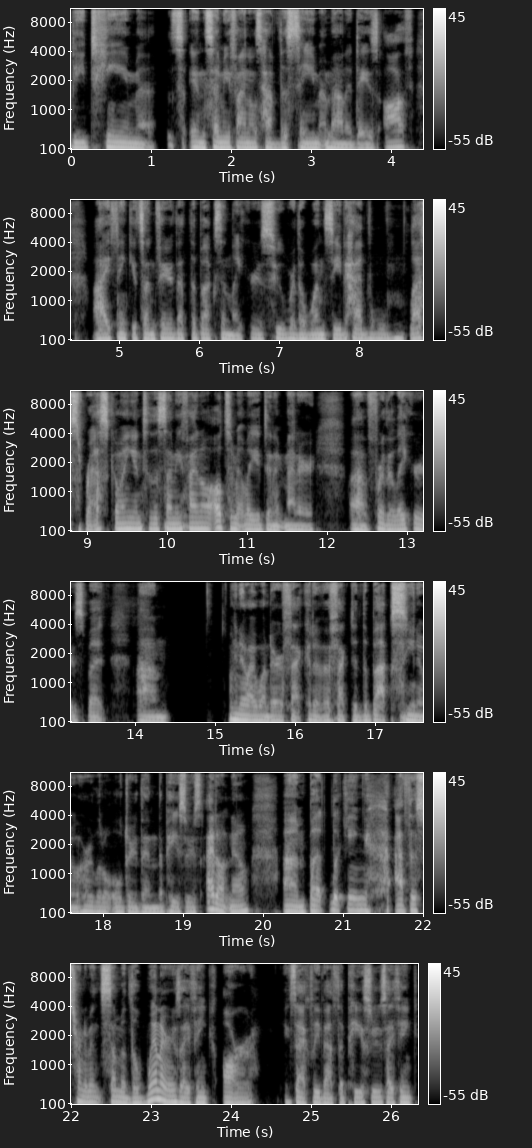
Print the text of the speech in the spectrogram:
the team in semifinals have the same amount of days off. I think it's unfair that the Bucks and Lakers, who were the one seed, had less rest going into the semifinal. Ultimately, it didn't matter uh, for the Lakers, but um, you know, I wonder if that could have affected the Bucks, you know, who are a little older than the Pacers. I don't know. Um, but looking at this tournament, some of the winners I think are exactly that. The Pacers, I think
